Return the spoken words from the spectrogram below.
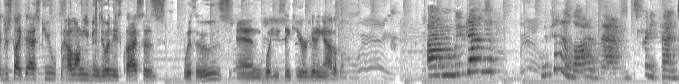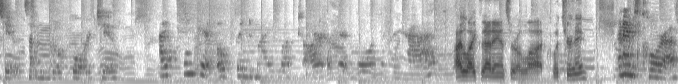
I'd just like to ask you how long you've been doing these classes with Ooze and what you think you're getting out of them. Um, we've done we've done a lot of them. It's pretty fun too. It's something to look forward to. I think it opened my love to art a bit more than I had. I like that answer a lot. What's your name? My name's Cora.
